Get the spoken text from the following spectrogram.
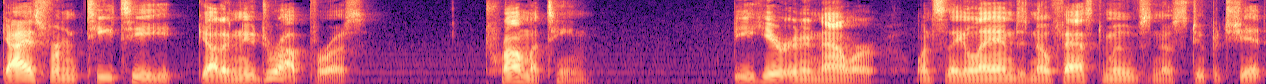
Guys from TT got a new drop for us. Trauma team. Be here in an hour. Once they land, no fast moves, no stupid shit.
